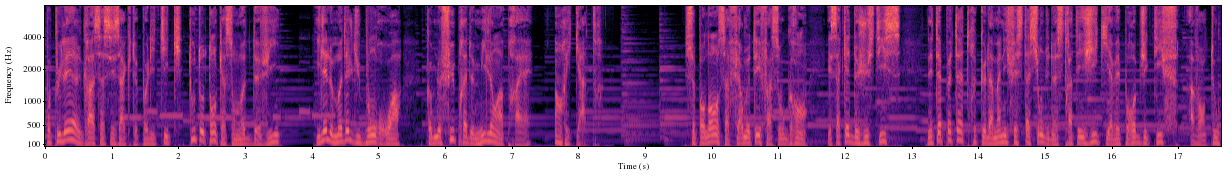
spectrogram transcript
Populaire grâce à ses actes politiques tout autant qu'à son mode de vie, il est le modèle du bon roi, comme le fut près de mille ans après Henri IV. Cependant, sa fermeté face aux grands et sa quête de justice n'était peut-être que la manifestation d'une stratégie qui avait pour objectif, avant tout,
